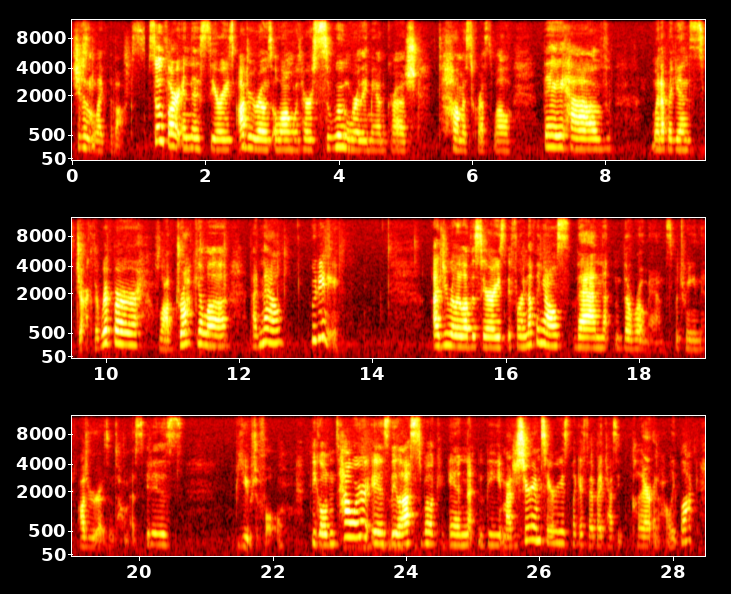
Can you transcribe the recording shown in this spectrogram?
She doesn't like the box. So far in this series, Audrey Rose, along with her swoon-worthy man crush, Thomas Cresswell, they have went up against Jack the Ripper, Vlad Dracula, and now Houdini. I do really love this series, if for nothing else than the romance between Audrey Rose and Thomas. It is beautiful. The Golden Tower is the last book in the Magisterium series, like I said, by Cassie Clare and Holly Black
